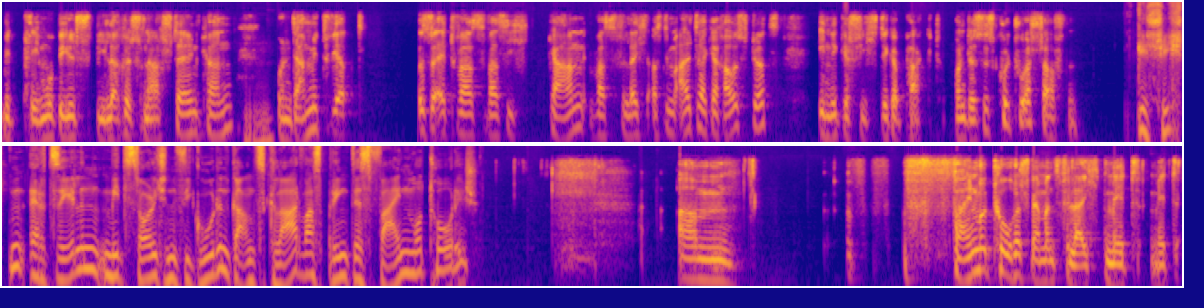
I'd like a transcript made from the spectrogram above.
mit Playmobil spielerisch nachstellen kann. Mhm. Und damit wird so etwas, was ich gern, was vielleicht aus dem Alltag herausstürzt, in eine Geschichte gepackt. Und das ist Kulturschaffen. Geschichten erzählen mit solchen Figuren ganz klar. Was bringt es feinmotorisch? Ähm, feinmotorisch, wenn man es vielleicht mit, mit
